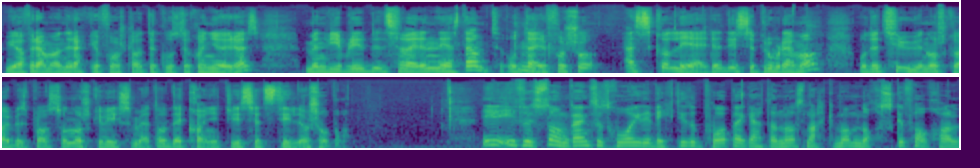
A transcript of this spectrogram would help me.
Vi har fremma en rekke forslag til hvordan det kan gjøres, men vi blir dessverre nedstemt. og mm. Derfor så eskalerer disse problemene, og det truer norske arbeidsplasser og norske virksomheter. og Det kan ikke vi sitte stille og se på. I, I, første omgang så tror jeg det er viktig å påpeke at nå snakker vi om norske forhold.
